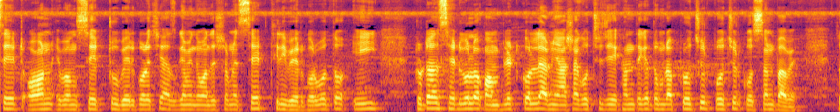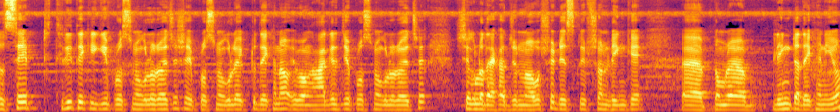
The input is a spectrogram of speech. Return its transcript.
সেট অন এবং সেট টু বের করেছি। আজকে আমি তোমাদের সামনে সেট থ্রি বের করব। তো এই টোটাল সেটগুলো কমপ্লিট করলে আমি আশা করছি যে এখান থেকে তোমরা প্রচুর প্রচুর কোশ্চেন পাবে। তো সেট থ্রিতে কী কী প্রশ্নগুলো রয়েছে সেই প্রশ্নগুলো একটু দেখে নাও এবং আগের যে প্রশ্নগুলো রয়েছে সেগুলো দেখার জন্য অবশ্যই ডিসক্রিপশন লিঙ্কে তোমরা লিঙ্কটা দেখে নিও।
